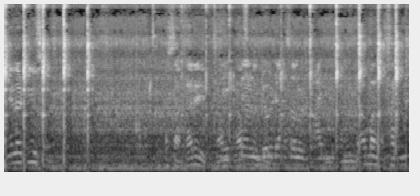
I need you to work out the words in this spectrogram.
Gila dia. Asakari. Kamu mana sakari?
